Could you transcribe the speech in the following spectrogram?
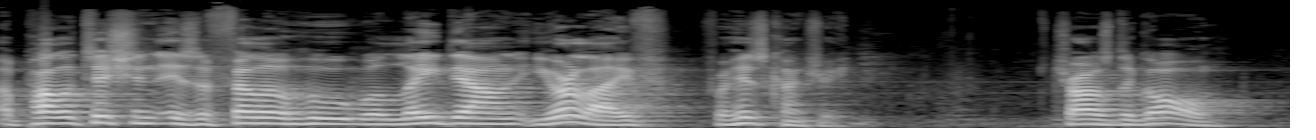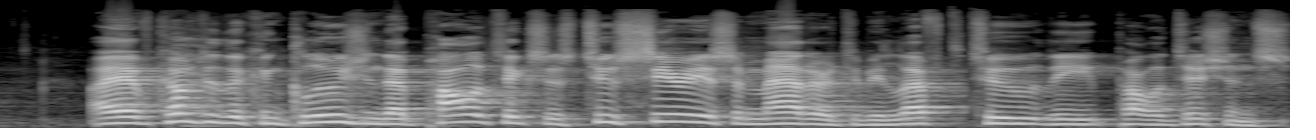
A politician is a fellow who will lay down your life for his country. Charles de Gaulle. I have come to the conclusion that politics is too serious a matter to be left to the politicians.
